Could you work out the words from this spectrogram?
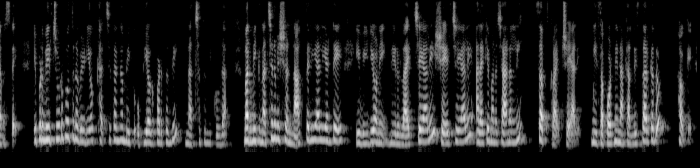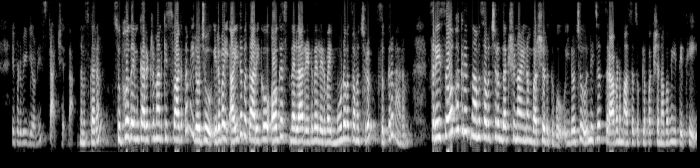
నమస్తే. ఇప్పుడు మీరు చూడబోతున్న వీడియో ఖచ్చితంగా మీకు ఉపయోగపడుతుంది నచ్చుతుంది కూడా. మరి మీకు నచ్చిన విషయం నాకు తెలియాలి అంటే ఈ వీడియోని మీరు లైక్ చేయాలి షేర్ చేయాలి అలాగే మన ఛానల్ని సబ్స్క్రైబ్ చేయాలి. మీ సపోర్ట్ని నాకు అందిస్తారు కదా. ఓకే ఇప్పుడు వీడియోని స్టార్ట్ చేద్దాం. నమస్కారం. శుభోదయం కార్యక్రమానికి స్వాగతం. ఈరోజు ఇరవై ఐదవ తారీఖు ఆగస్ట్ నెల రెండు వేల ఇరవై మూడవ సంవత్సరం శుక్రవారం. శ్రీ శోభకృత్ నామ సంవత్సరం దక్షిణాయనం వర్ష ఋతువు. ఈరోజు నిజ శ్రావణ మాస శుక్లపక్ష నవమి తిథి.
